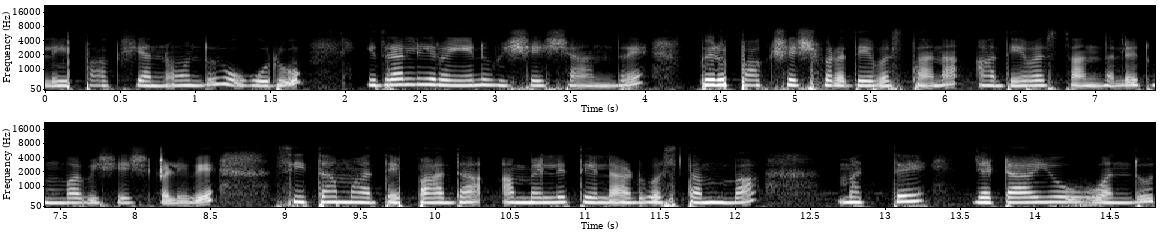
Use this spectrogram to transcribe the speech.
ಲೇಪಾಕ್ಷಿ ಅನ್ನೋ ಒಂದು ಊರು. ಇದರಲ್ಲಿರೋ ಏನು ವಿಶೇಷ ಅಂದರೆ ವಿರೂಪಾಕ್ಷೇಶ್ವರ ದೇವಸ್ಥಾನ. ಆ ದೇವಸ್ಥಾನದಲ್ಲೇ ತುಂಬ ವಿಶೇಷಗಳಿವೆ. ಸೀತಾಮಾತೆ ಪಾದ, ಆಮೇಲೆ ತೇಲಾಡುವ ಸ್ತಂಭ, ಮತ್ತು ಜಟಾಯು ಒಂದು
